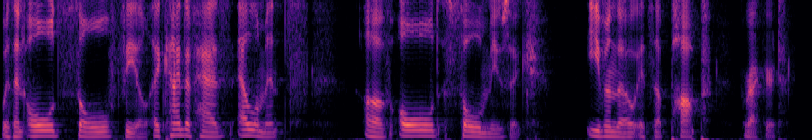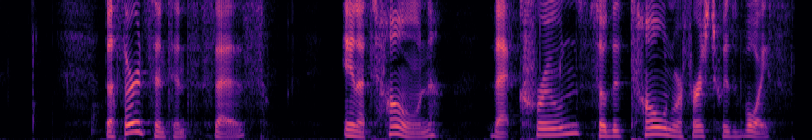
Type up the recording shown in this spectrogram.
with an old soul feel. It kind of has elements of old soul music, even though it's a pop record. The third sentence says, in a tone that croons, so the tone refers to his voice,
